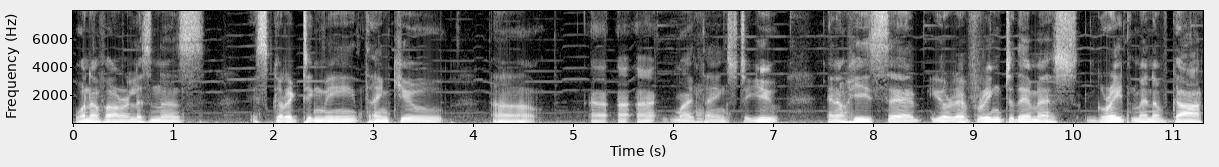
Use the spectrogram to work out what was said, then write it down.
One of our listeners is correcting me. Thank you. Uh, uh, uh, uh, my thanks to you. You know, he said you're referring to them as great men of God.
